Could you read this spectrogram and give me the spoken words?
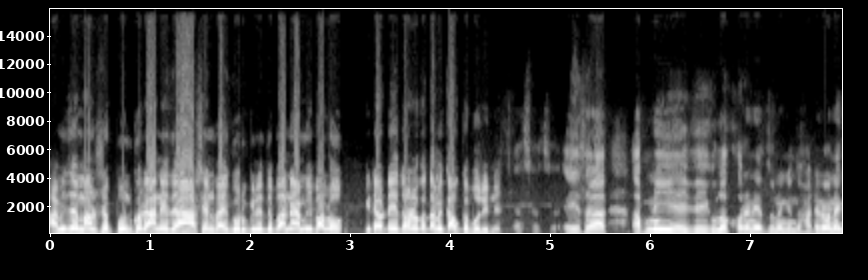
আমি যে মানুষের ফোন করে আনে যা আসেন ভাই গরু কিনে দেবো। আনে আমি ভালো এটা ওটা এই ধরনের কথা আমি কাউকে বলি না। আচ্ছা আচ্ছা। এছাড়া আপনি এই যে এগুলো করেন এর জন্য কিন্তু হাটের অনেক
